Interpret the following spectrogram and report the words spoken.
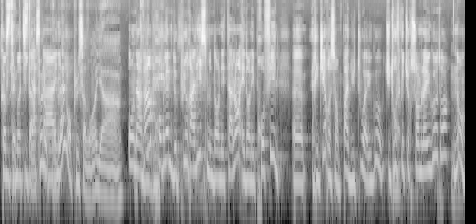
comme Timothy c'était un peu le Castagne, problème en plus avant. Il y a. on avait un début. problème de pluralisme dans les talents et dans les profils. Euh, Richie ressemble pas du tout à Hugo. Tu trouves que tu ressembles à Hugo, toi? Non.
